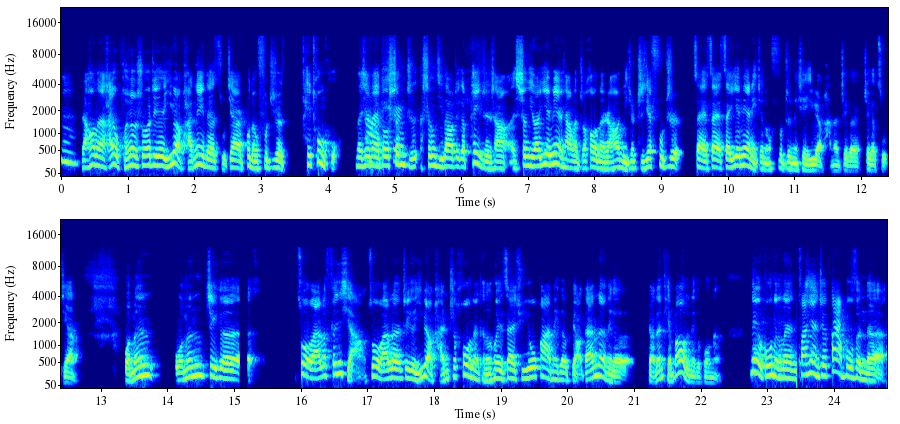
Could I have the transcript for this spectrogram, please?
嗯，然后呢，还有朋友说这个仪表盘内的组件不能复制，忒痛苦。那现在都升值升级到这个配置上，升级到页面上了之后呢，然后你就直接复制，在在在页面里就能复制那些仪表盘的这个这个组件了。我们我们这个做完了分享，做完了这个仪表盘之后呢，可能会再去优化那个表单的那个表单填报的那个功能。那个功能呢？发现就大部分的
